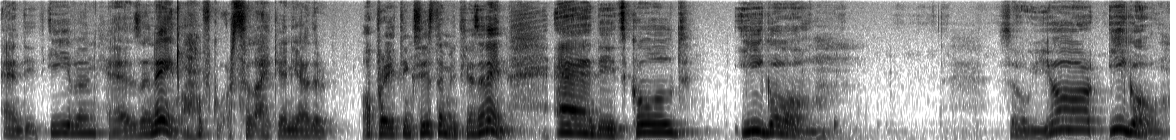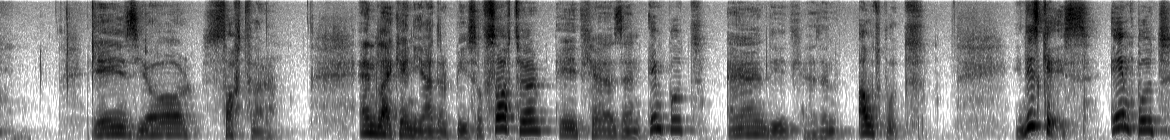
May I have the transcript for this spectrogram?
And it even has a name, of course, like any other operating system, it has a name. And it's called ego. So your ego is your software. And like any other piece of software, it has an input and it has an output. In this case, input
